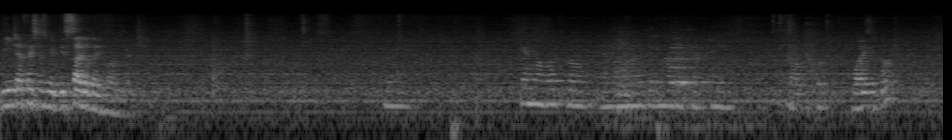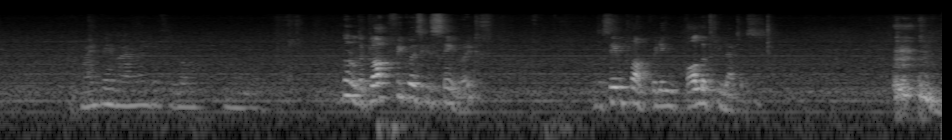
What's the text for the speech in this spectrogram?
B interfaces with this side of the environment. Hmm. Can overflow and environment is not affecting the output. Why is it not? Might be environment is low. No, no, the clock frequency is same, right? The same clock feeding all the three latches.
